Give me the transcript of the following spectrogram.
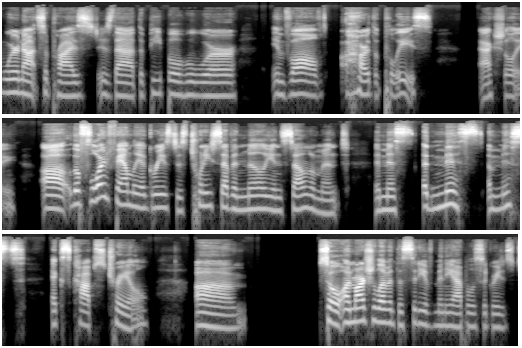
we're not surprised is that the people who were involved are the police. Actually, uh, the Floyd family agrees to 27 million settlement amidst amidst amidst ex cops trail. Um, so on March 11th, the city of Minneapolis agreed to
